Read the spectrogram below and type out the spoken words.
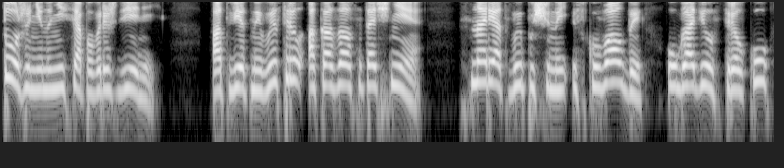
тоже не нанеся повреждений. Ответный выстрел оказался точнее. Снаряд, выпущенный из кувалды, угодил стрелку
